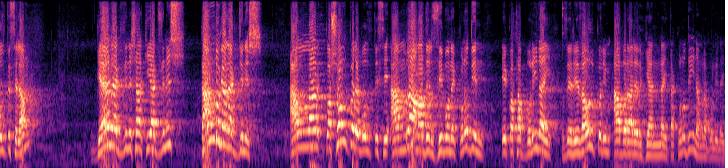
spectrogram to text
বলতেছিলাম, জ্ঞান এক জিনিস আর কি এক জিনিস? কাণ্ড জ্ঞান এক জিনিস। আল্লাহর কসম করে বলতেছি, আমরা আমাদের জীবনে কোনোদিন এ কথা বলি নাই যে রেজাউল করিম আবরারের জ্ঞান নাই, তা কোনোদিন আমরা বলি নাই,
